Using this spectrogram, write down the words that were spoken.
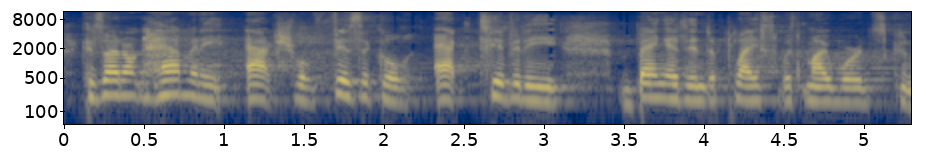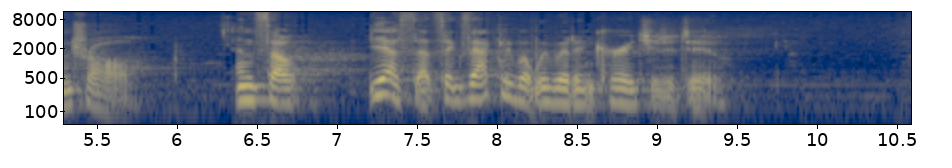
because I don't have any actual physical activity bang it into place with my words control. And so yes that's exactly what we would encourage you to do.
